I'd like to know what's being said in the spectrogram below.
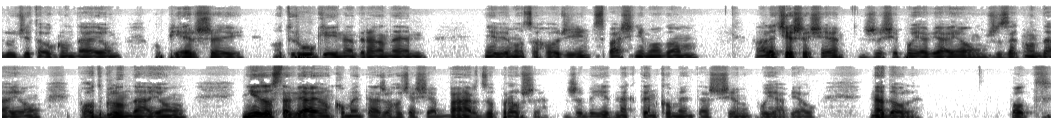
ludzie to oglądają o pierwszej, o drugiej nad ranem. Nie wiem o co chodzi, spać nie mogą, ale cieszę się, że się pojawiają, że zaglądają, podglądają nie zostawiają komentarza, chociaż ja bardzo proszę, żeby jednak ten komentarz się pojawiał na dole, pod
